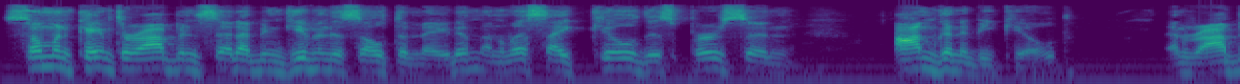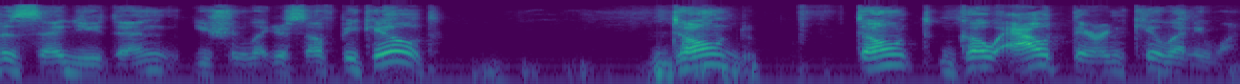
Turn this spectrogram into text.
Someone came to Rabbah and said, I've been given this ultimatum. Unless I kill this person, I'm going to be killed. And Rabbah said, "You then you should let yourself be killed. Don't don't go out there and kill anyone."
